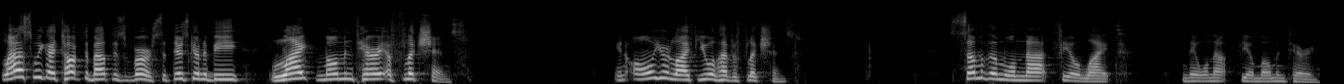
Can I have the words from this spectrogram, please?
Last week I talked about this verse that there's going to be light momentary afflictions. In all your life, you will have afflictions. Some of them will not feel light, and they will not feel momentary.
